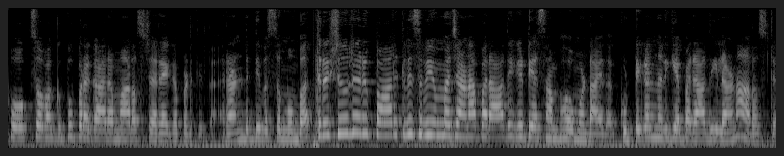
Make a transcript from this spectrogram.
പോക്സോ വകുപ്പ് പ്രകാരം അറസ്റ്റ് രേഖപ്പെടുത്തിയത്. രണ്ട് ദിവസം മുമ്പ് തൃശൂരിൽ ഒരു പാർക്കിന് സമീപം വെച്ചാണ് പരാതി കിട്ടിയ സംഭവം ഉണ്ടായത്. കുട്ടികൾ നൽകിയ പരാതിയിലാണ് അറസ്റ്റ്.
